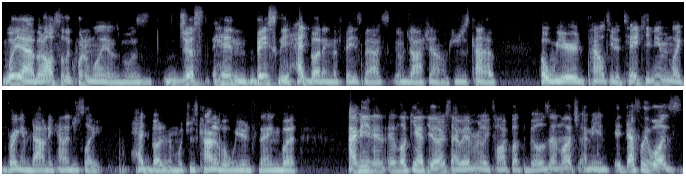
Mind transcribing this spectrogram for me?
Well, yeah, but also the Quinnen Williams was just him basically headbutting the face mask of Josh Allen, which was just kind of a weird penalty to take. He didn't even like bring him down. He kind of just like headbutted him, which was kind of a weird thing. But I mean, and, and looking at the other side, we haven't really talked about the Bills that much. I mean, it definitely was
